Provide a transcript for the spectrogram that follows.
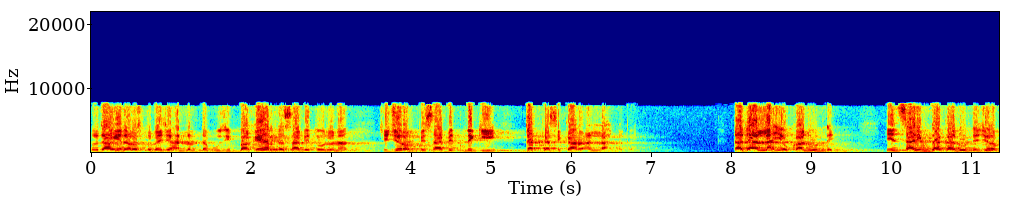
نو داغه نرسته به جهنم ته بوزي بغیر د ثابتولو نه چې جرم په ثابت نکی دک سکار الله نه کوي دا د الله یو قانون دی انسانیم دا قانون د جرم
